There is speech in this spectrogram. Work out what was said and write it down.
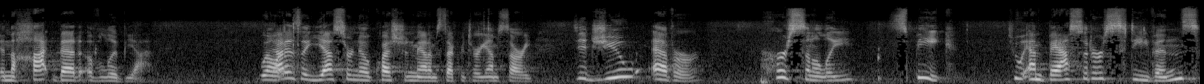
in the hotbed of Libya? Well, that is a yes or no question, Madam Secretary. I'm sorry. Did you ever personally speak to Ambassador Stevens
